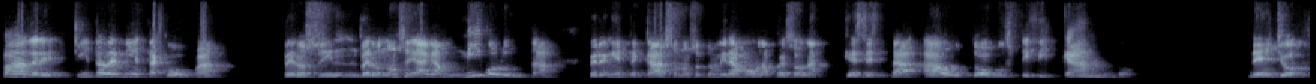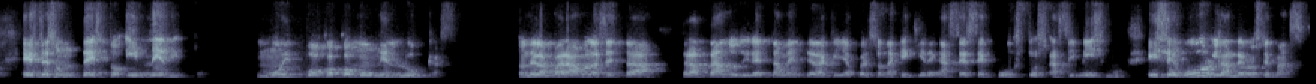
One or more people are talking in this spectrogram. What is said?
Padre, quita de mí esta copa, pero, sin, pero no se haga mi voluntad. Pero en este caso, nosotros miramos a una persona que se está autojustificando. De hecho, este es un texto inédito, muy poco común en Lucas, donde la parábola se está tratando directamente de aquellas personas que quieren hacerse justos a sí mismos y se burlan de los demás,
